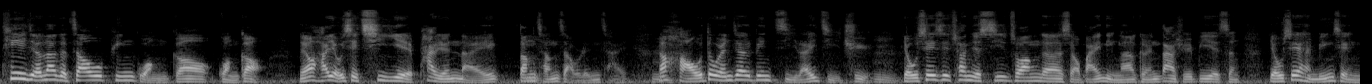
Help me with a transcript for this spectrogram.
贴着那个招聘广告广告。然后还有一些企业派人来当场找人才，然后好多人在那边挤来挤去，嗯有些是穿着西装的小白领啊，可能大学毕业生，有些很明显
